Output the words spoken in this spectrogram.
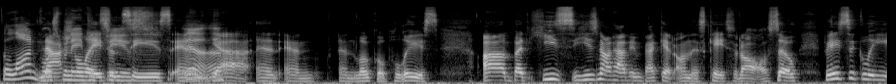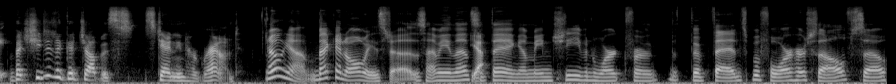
The law enforcement national agencies, agencies and yeah. and and and local police. Um, but he's he's not having Beckett on this case at all. So basically, but she did a good job of standing her ground. Oh yeah, Beckett always does. I mean, that's Yeah. the thing. I mean, she even worked for the- feds before herself. So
